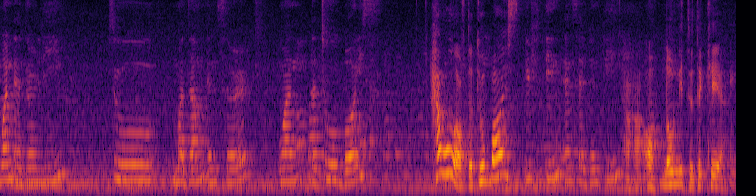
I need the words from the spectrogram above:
one elderly, two madam and sir, one the two boys, How old of the two boys? 15 and 17. Haha. Oh, no need to take care. Okay.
